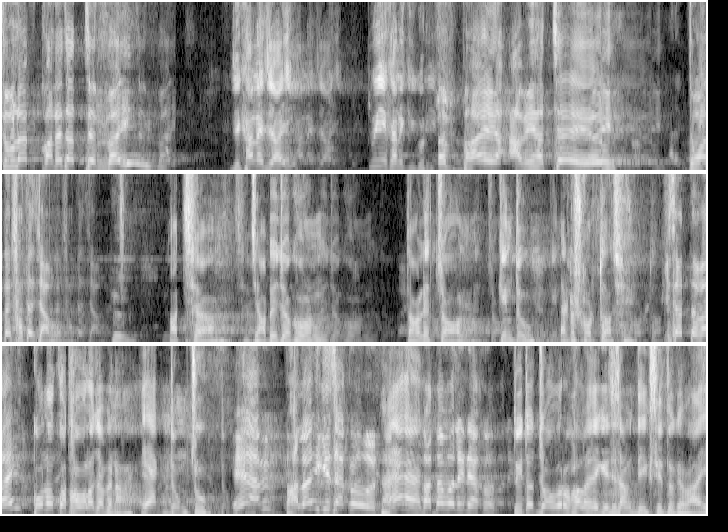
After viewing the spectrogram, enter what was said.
তোমরা কনে যাচ্ছেন ভাই? যেখানে যাই তুই এখানে কি করিস? ভাই আমি হচ্ছে ওই তোমাদের সাথে যাব। আচ্ছা যাবে যখন। তাহলে চল। কিন্তু একটা শর্ত আছে। কিসের তো ভাই? কোনো কথা বলা যাবে না। একদম চুপ। এ আমি ভালোই গেছি এখন। হ্যাঁ। কথা বলিনি এখন। তুই তো জবর ভালো হয়ে গেছিস আমি দেখছি তোকে ভাই।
